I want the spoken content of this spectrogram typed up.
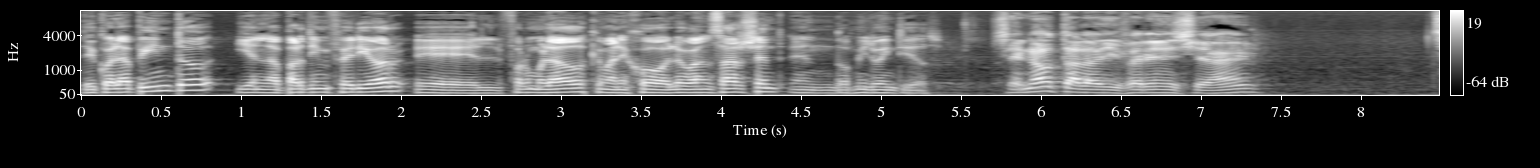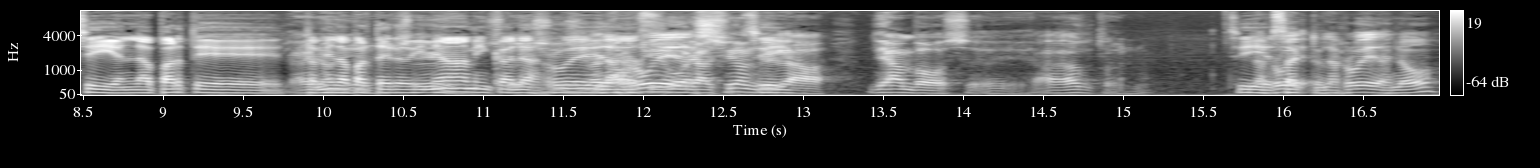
de Colapinto y en la parte inferior eh, el Fórmula 2 que manejó Logan Sargent en 2022. Se nota la diferencia, ¿eh? Sí, en la parte también la parte aerodinámica, sí, las sí, ruedas. La configuración sí. de, la- de ambos eh, autos, ¿no? Sí, las, exacto. las ruedas, ¿no?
